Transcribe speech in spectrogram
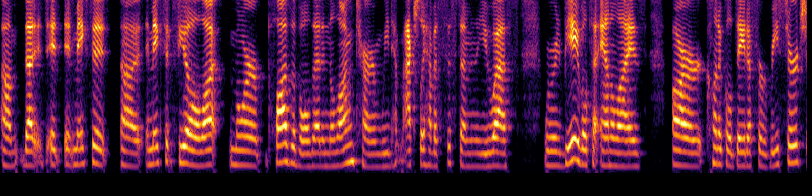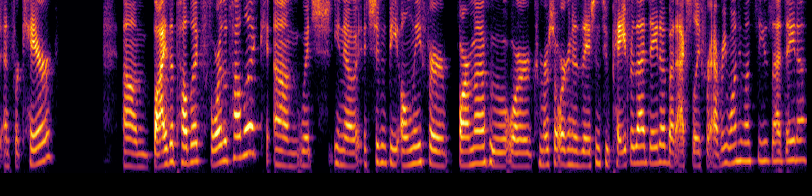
um, that it, it, it, makes it uh, it makes it feel a lot more plausible that in the long term we'd actually have a system in the U.S. where we'd be able to analyze our clinical data for research and for care um, by the public for the public, um, which, you know, it shouldn't be only for pharma who or commercial organizations who pay for that data, but actually for everyone who wants to use that data.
